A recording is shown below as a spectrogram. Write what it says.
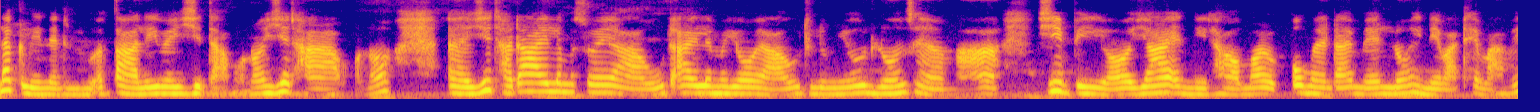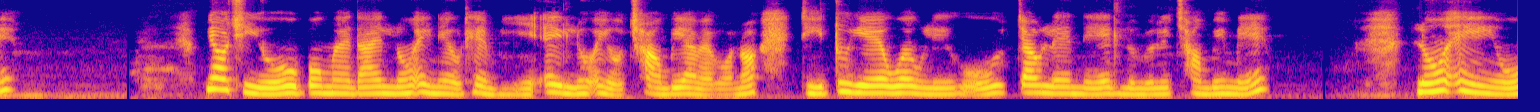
လက်ကလေးနဲ့ဒီလိုအตาလေးပဲရစ်တာဗောနော်ရစ်ထားတာဗောနော်အဲရစ်ထားတာလည်းမဆွဲရဘူးတအားလည်းမရောရဘူးဒီလိုမျိုးလွန်းဆန်မှာရစ်ပြီးတော့ရရဲ့အနေထားကိုအမတို့ပုံမှန်တိုင်းပဲလွန်းအိမ်ထဲမှာထည့်ပါမယ်မြောက်ချီကိုပုံမှန်တိုင်းလွန်းအိမ်ထဲကိုထည့်ပြီးရင်အဲ့လွန်းအိမ်ကိုခြောင်ပေးရမယ်ပေါ့နော်ဒီသူ့ရဲ့ဝက်ဦးလေးကိုကြောက်လဲနဲ့ဒီလိုမျိုးလေးခြောင်ပေးမယ် လွန်းအိမ်ကို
